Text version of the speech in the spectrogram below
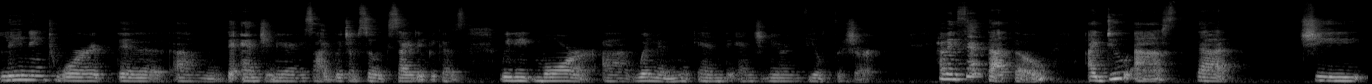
leaning toward the um, the engineering side, which I'm so excited because we need more uh, women in the engineering field for sure. Having said that, though, I do ask that she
